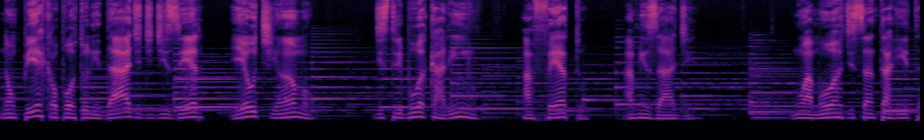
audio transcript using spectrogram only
não perca a oportunidade de dizer eu te amo. Distribua carinho, afeto, amizade. No amor de Santa Rita,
